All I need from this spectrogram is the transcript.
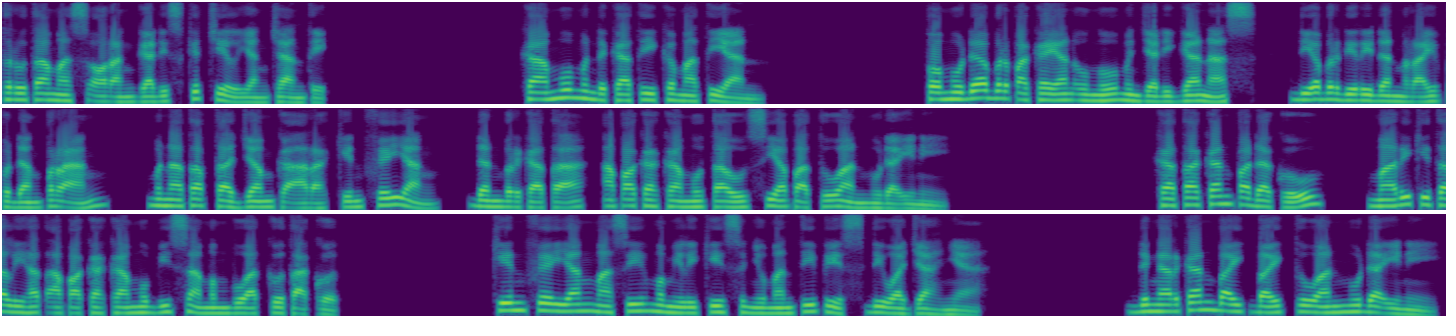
terutama seorang gadis kecil yang cantik. Kamu mendekati kematian. Pemuda berpakaian ungu menjadi ganas, dia berdiri dan meraih pedang perang, menatap tajam ke arah Qin Fei Yang, dan berkata, apakah kamu tahu siapa tuan muda ini? Katakan padaku, mari kita lihat apakah kamu bisa membuatku takut. Qin Fei Yang masih memiliki senyuman tipis di wajahnya. Dengarkan baik-baik tuan muda ini.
